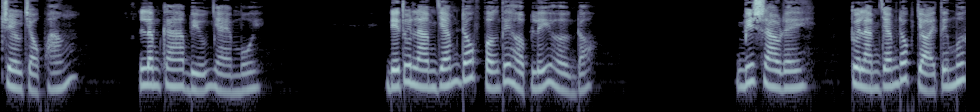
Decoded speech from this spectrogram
Treo chọc hắn. Lâm ca biểu nhẹ môi. Để tôi làm giám đốc vẫn thấy hợp lý hơn đó. Biết sao đây? Tôi làm giám đốc giỏi tới mức,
